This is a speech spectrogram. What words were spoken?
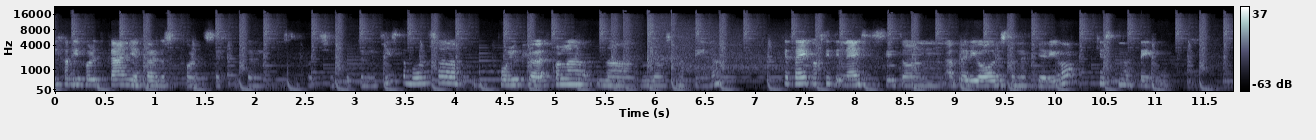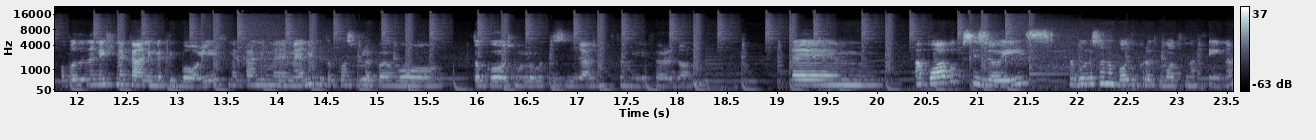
είχα διαφορετικά ενδιαφέροντα στη χώρα της αρχιτεκτονικής, θα μπορούσα πολύ πιο εύκολα να δουλεύω στην Αθήνα και θα είχα αυτή την αίσθηση των απεριόριστων ευκαιριών και στην Αθήνα. Οπότε δεν έχει να κάνει με την πόλη, έχει να κάνει με εμένα και το πώς βλέπω εγώ τον κόσμο λόγω της δουλειάς μου και των ενδιαφέροντών μου. Ε, από άποψη ζωής, θα μπορούσα να πω ότι προτιμώ την Αθήνα.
